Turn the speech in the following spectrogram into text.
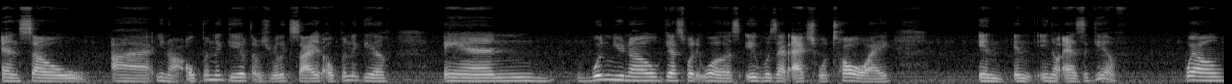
And so I, you know, I opened the gift. I was really excited, opened the gift. And wouldn't you know, guess what it was? It was that actual toy in, in you know, as a gift. Well,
